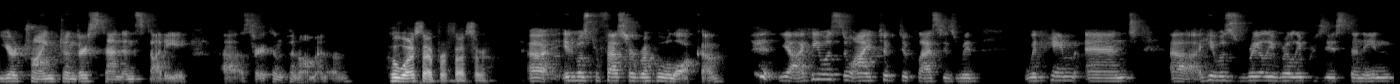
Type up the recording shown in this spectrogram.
you're trying to understand and study a uh, certain phenomenon. Who was that professor? Uh, it was Professor Rahul Oka. yeah, he was. So I took two classes with with him, and uh, he was really, really persistent in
